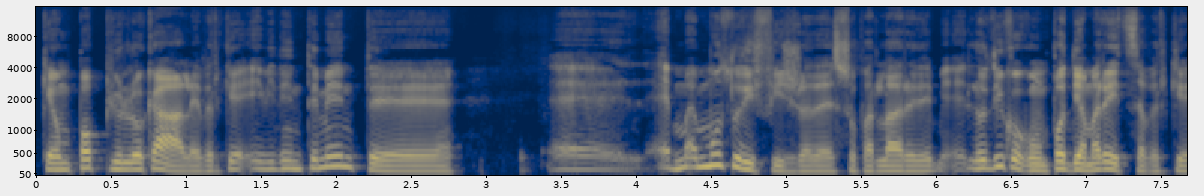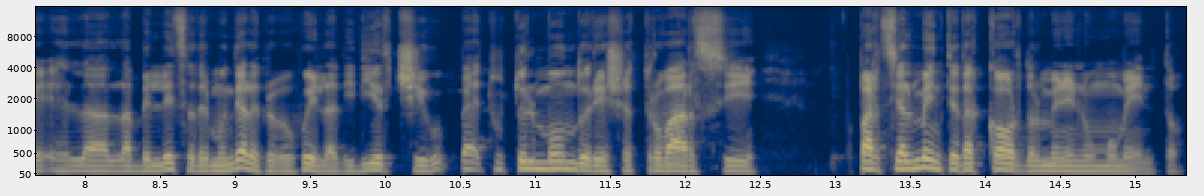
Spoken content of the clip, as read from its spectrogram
che è un po' più locale, perché evidentemente è, è- è molto difficile adesso parlare, di- eh, lo dico con un po' di amarezza, perché la, la bellezza del mondiale è proprio quella di dirci, beh, tutto il mondo riesce a trovarsi parzialmente d'accordo, almeno in un momento.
